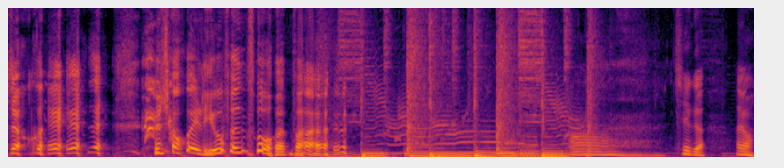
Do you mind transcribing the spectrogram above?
这会这会零分作文吧？啊，这个，哎呦，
